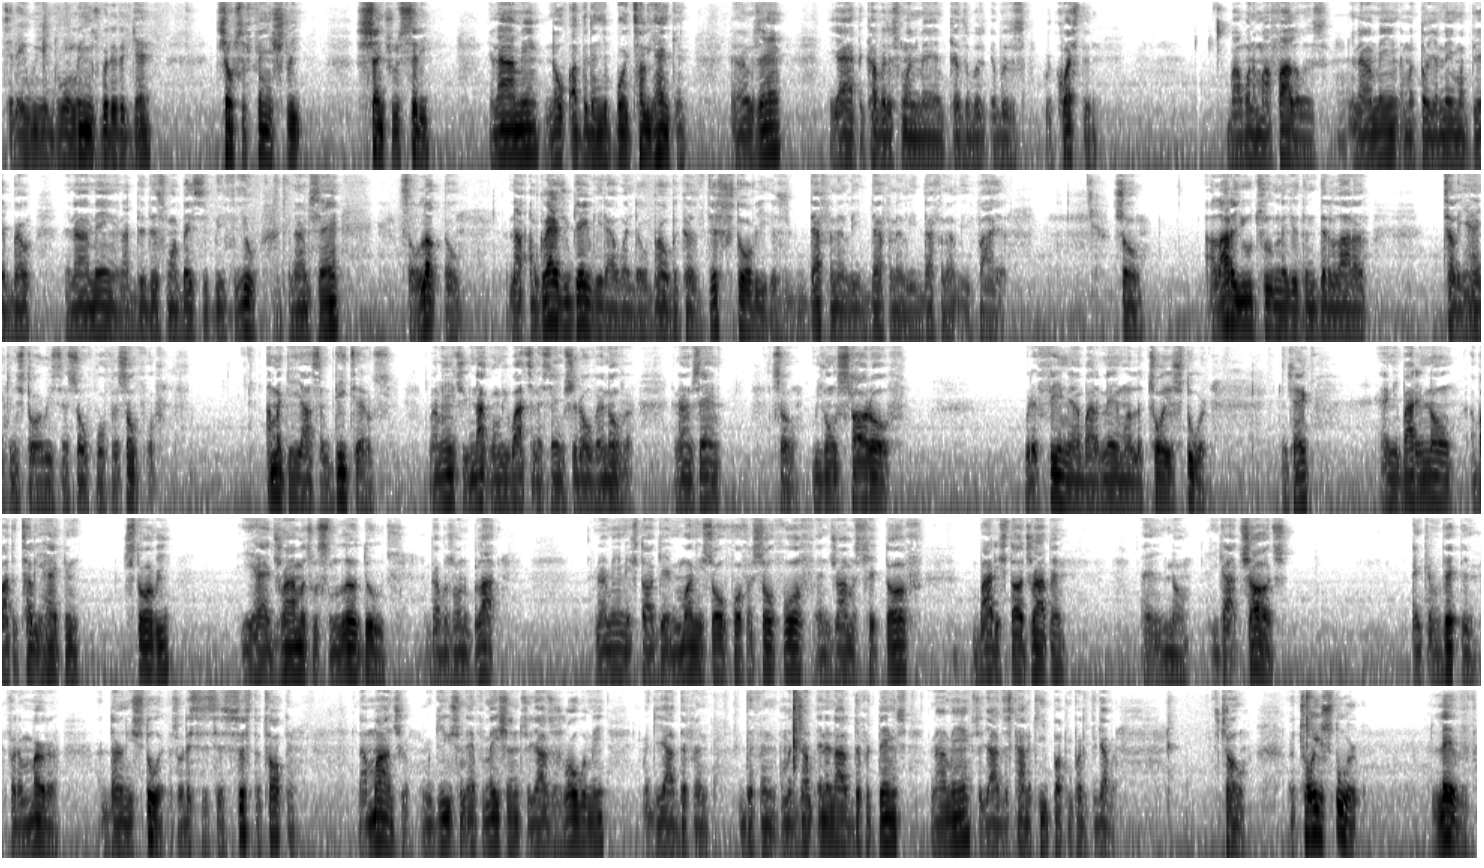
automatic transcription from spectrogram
Today we in New Orleans with it again. Josephine Street, Central City. You know what I mean? No other than your boy Tully Hankin. You know what I'm saying? Yeah, I had to cover this one, man, because it was it was requested by one of my followers. You know what I mean? I'm gonna throw your name up there, bro. You know what I mean? And I did this one basically for you. You know what I'm saying? So look though. Now I'm glad you gave me that window, bro, because this story is definitely, definitely, definitely fire. So a lot of YouTube niggas done did a lot of Telly Hankton stories and so forth and so forth. I'm going to give y'all some details. I mean, so you're not going to be watching the same shit over and over. You know what I'm saying? So we going to start off with a female by the name of Latoya Stewart. Okay? Anybody know about the Tully Hankton story? He had dramas with some little dudes that was on the block. You know what I mean? They start getting money, so forth and so forth, and dramas kicked off. Bodies start dropping. And, you know, he got charged and convicted for the murder of Durney Stewart. So this is his sister talking. Now, mind you, I'm gonna give you some information, so y'all just roll with me. I'm gonna give y'all different, different, I'm gonna jump in and out of different things, you know what I mean? So y'all just kind of keep up and put it together. So, Latoya Stewart lived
